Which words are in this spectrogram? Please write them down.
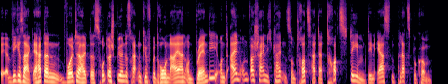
äh, wie gesagt, er hat dann wollte halt das runterspülen, das Rattengift mit rohen Eiern und Brandy und allen Unwahrscheinlichkeiten zum Trotz hat er trotzdem den ersten Platz bekommen.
